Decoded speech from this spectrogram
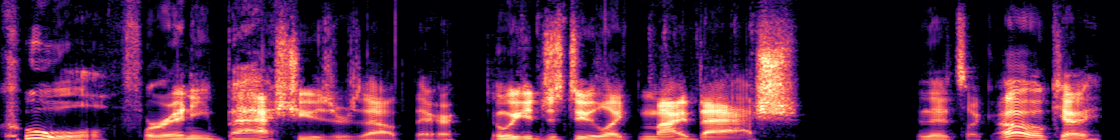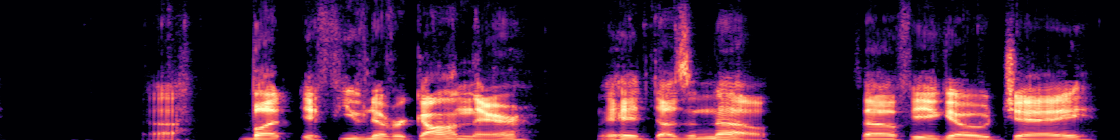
cool for any bash users out there. And we could just do like my bash. And then it's like, oh, okay. Uh, but if you've never gone there, it doesn't know. So if you go J,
